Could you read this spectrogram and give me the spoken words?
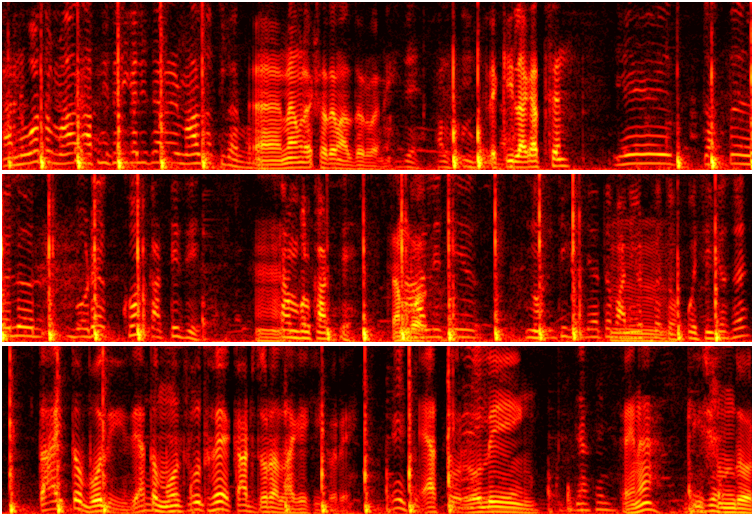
কারণ ও তো মা- আপনি চলে গেলে তো আর মাছ ধরতে পারব। হ্যাঁ, না আমরা একসাথে মাছ ধরবানি এটা। কি লাগাচ্ছেন? এ ডাক্তার হলো বোর্ডে খোঁজ কাটতেছি হ্যাঁ, চাম্বল কাটতে। চাম্বল। নাহলে কি নদী থেকে গেলে তো পানি উঠবে তো পচে গেছে। তাই তো বলি যে এত মজবুত হয়ে কাঠ জোড়া লাগে কি করে? এত রোলিং তাই না? কি সুন্দর।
